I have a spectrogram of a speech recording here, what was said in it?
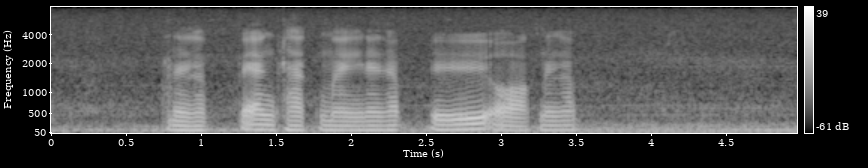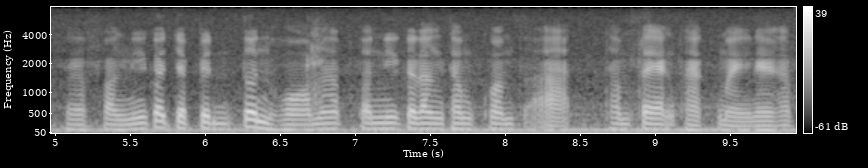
ำนะครับ แปลงผักใหม่นะครับรื้อออกนะครับฝั่งนี้ก็จะเป็นต้นหอมนะครับ ตอนนี้กำลังทำความสะอาดทำแปลงผักใหม่นะครับ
